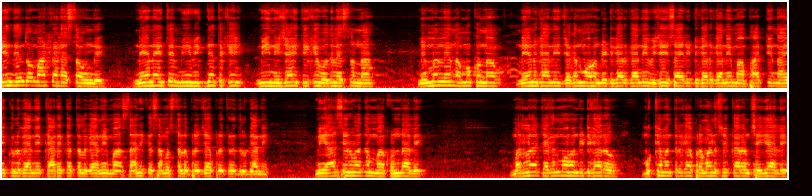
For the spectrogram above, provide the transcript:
ఏందేందో మాట్లాడేస్తా ఉంది. నేనైతే మీ విజ్ఞతకి మీ నిజాయితీకి వదిలేస్తున్నా. మిమ్మల్ని నమ్ముకున్నాం. నేను కానీ జగన్మోహన్ రెడ్డి గారు కానీ విజయసాయి రెడ్డి గారు కానీ మా పార్టీ నాయకులు కానీ కార్యకర్తలు కానీ మా స్థానిక సంస్థల ప్రజాప్రతినిధులు కానీ మీ ఆశీర్వాదం మాకు ఉండాలి మరలా జగన్మోహన్ రెడ్డి గారు ముఖ్యమంత్రిగా ప్రమాణ స్వీకారం చేయాలి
